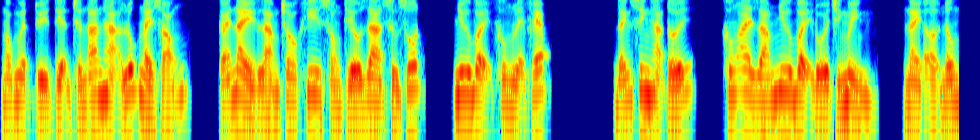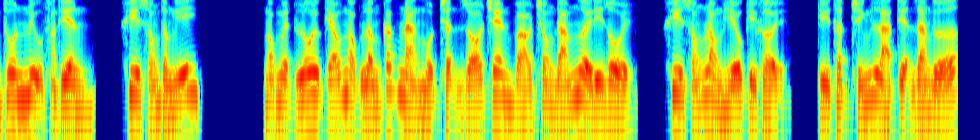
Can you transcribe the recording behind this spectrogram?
Ngọc Nguyệt tùy tiện trấn an hạ lúc này sóng, cái này làm cho khi sóng thiếu ra sừng sốt, như vậy không lễ phép. Đánh sinh hạ tới, không ai dám như vậy đối chính mình, này ở nông thôn nịu phản thiên, khi sóng thầm nghĩ. Ngọc Nguyệt lôi kéo Ngọc Lâm các nàng một trận gió chen vào trong đám người đi rồi, khi sóng lòng hiếu kỳ khởi, kỳ thật chính là tiện ra ngứa,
